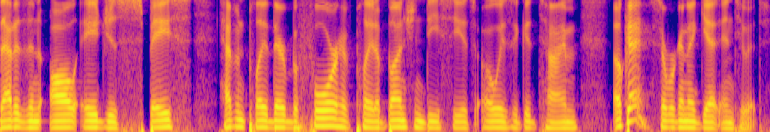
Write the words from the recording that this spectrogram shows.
that is an all ages space. Haven't played there before, have played a bunch in DC. It's always a good time. Okay, so we're going to get into it.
